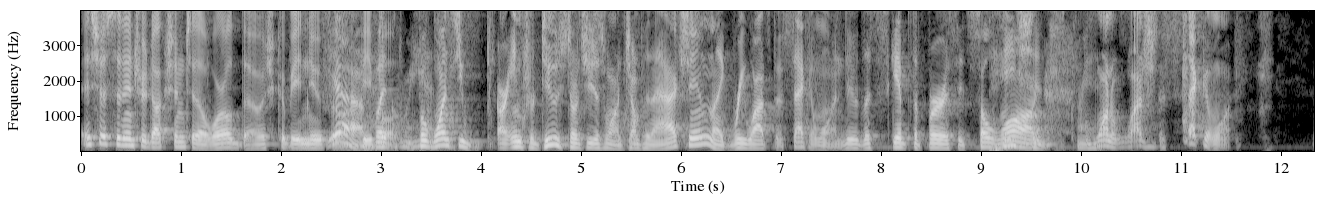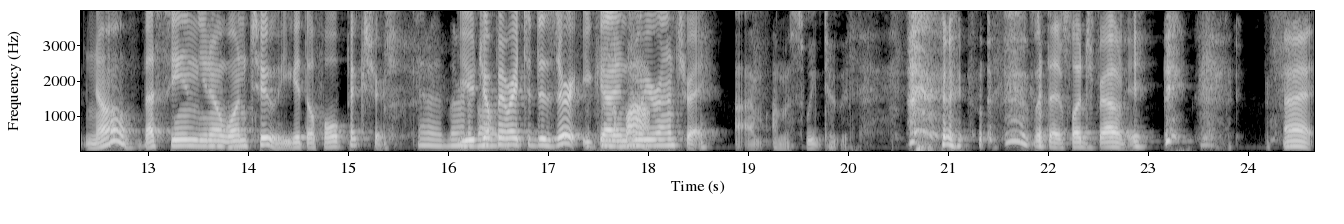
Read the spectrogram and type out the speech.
It's just an introduction to the world, though, which could be new for a lot Yeah, of people. but but once you are introduced, don't you just want to jump into action? Like rewatch the second one, dude. Let's skip the first. It's so long. Patience, I want to watch the second one. no, best scene, you know, one, two. You get the whole picture. Gotta learn You're jumping right to dessert. You gotta the enjoy your entree I'm, I'm a sweet tooth. with that fudge brownie. All right,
